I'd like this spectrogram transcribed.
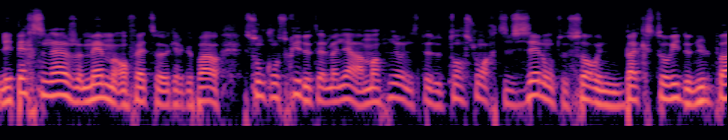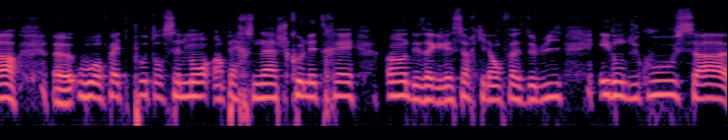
Les personnages, même en fait, euh, quelque part, sont construits de telle manière à maintenir une espèce de tension artificielle. On te sort une backstory de nulle part, euh, où en fait, potentiellement, un personnage connaîtrait un des agresseurs qu'il a en face de lui, et donc du coup, ça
